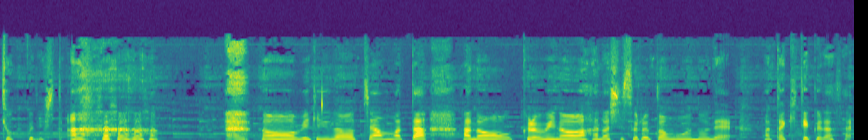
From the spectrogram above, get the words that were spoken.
曲でした。そうビキニゾウちゃんまたあのくるみの話すると思うのでまた来てください。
